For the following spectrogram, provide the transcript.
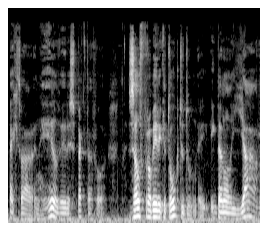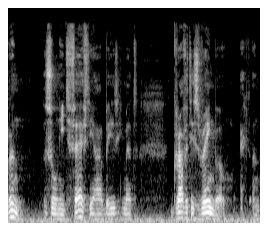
Echt waar. En heel veel respect daarvoor. Zelf probeer ik het ook te doen. Ik- ben al jaren, zo niet 15 jaar bezig met Gravity's Rainbow. Echt een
